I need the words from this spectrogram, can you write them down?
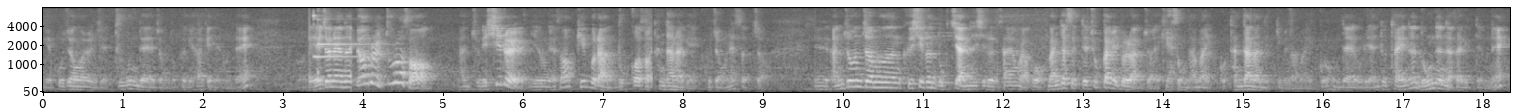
이게 고정을 이제 두 군데 정도 크게 하게 되는데 어, 예전에는 뼈를 뚫어서 안쪽에 실을 이용해서 피부랑 묶어서 단단하게 고정을 했었죠. 예, 안 좋은 점은 그 실은 녹지 않는 실을 사용하고 만졌을 때 촉감이 별로 안 좋아요. 계속 남아있고 단단한 느낌이 남아있고 근데 우리 엔도타인은 녹는 나사이기 때문에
